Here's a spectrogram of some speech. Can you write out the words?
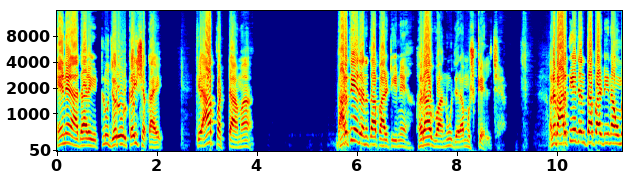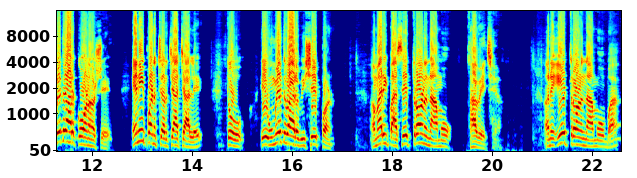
એને આધારે એટલું જરૂર કહી શકાય કે આ પટ્ટામાં ભારતીય જનતા પાર્ટીને હરાવવાનું જરા મુશ્કેલ છે. અને ભારતીય જનતા પાર્ટીના ઉમેદવાર કોણ હશે, એની પણ ચર્ચા ચાલે. તો એ ઉમેદવાર વિશે પણ અમારી પાસે ત્રણ નામો આવે છે. અને એ ત્રણ નામોમાં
